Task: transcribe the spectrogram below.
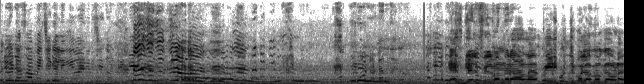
ഒരു വട്ടം അല്ലെങ്കിൽ ഗൾഫിൽ വന്ന ഒരാളെ പീഡിപ്പിച്ച് കൊല്ലാൻ നോക്കാം അവിടെ.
